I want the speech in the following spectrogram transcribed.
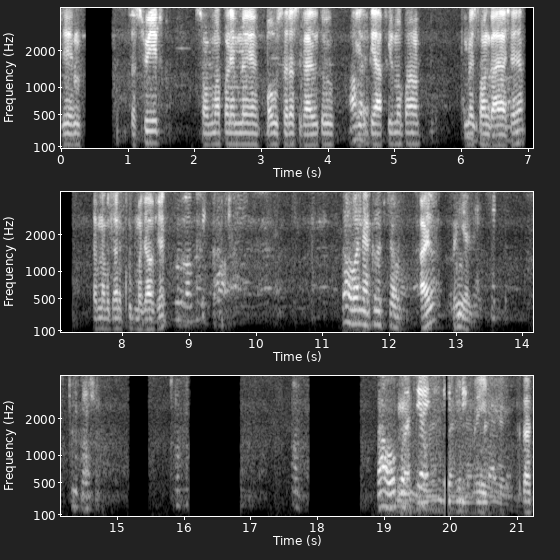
જેમ તસવીર સોંગમાં પણ એમને બહુ સરસ ગાયું હતું. એ રીતે આ ફિલ્મમાં પણ એમને સોંગ ગાયા છે. તમને બધાને ખૂબ મજા આવશે. કદાચ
